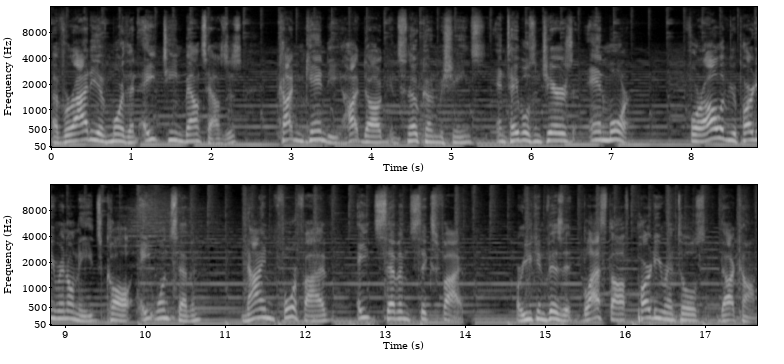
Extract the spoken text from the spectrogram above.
a variety of more than 18 bounce houses, cotton candy, hot dog, and snow cone machines, and tables and chairs, and more. For all of your party rental needs, call 817 945 8765 or you can visit blastoffpartyrentals.com.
